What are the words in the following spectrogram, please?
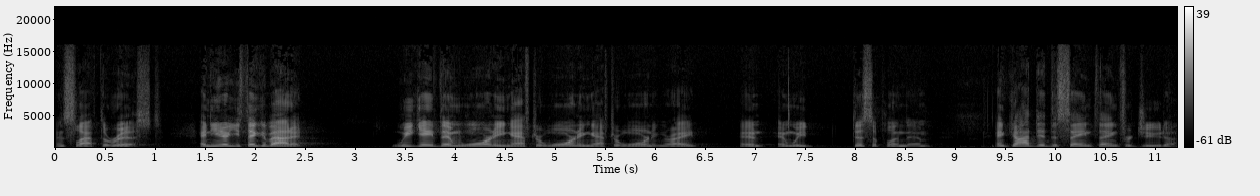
and slap the wrist. And you know, you think about it, we gave them warning after warning after warning, right? And, and we disciplined them. And God did the same thing for Judah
